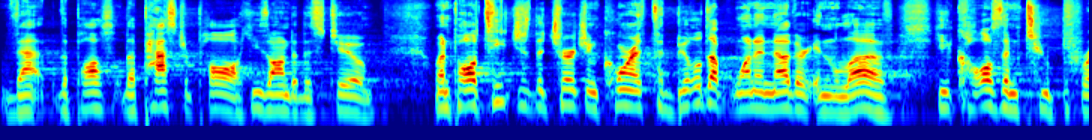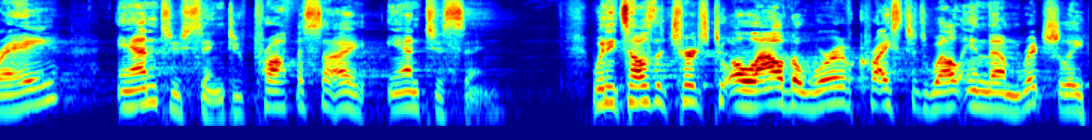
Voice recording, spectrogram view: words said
That the, the pastor Paul, he's onto this too. When Paul teaches the church in Corinth to build up one another in love, he calls them to pray and to sing, to prophesy and to sing. When he tells the church to allow the word of Christ to dwell in them richly,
